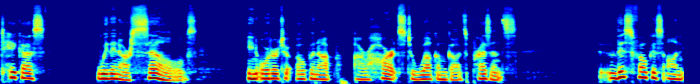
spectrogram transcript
take us within ourselves in order to open up our hearts to welcome God's presence, this focus on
